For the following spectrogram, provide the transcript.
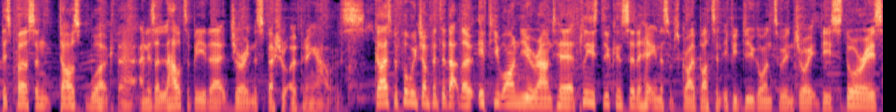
this person does work there and is allowed to be there during the special opening hours. Guys, before we jump into that though, if you are new around here, please do consider hitting the subscribe button if you do go on to enjoy these stories.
